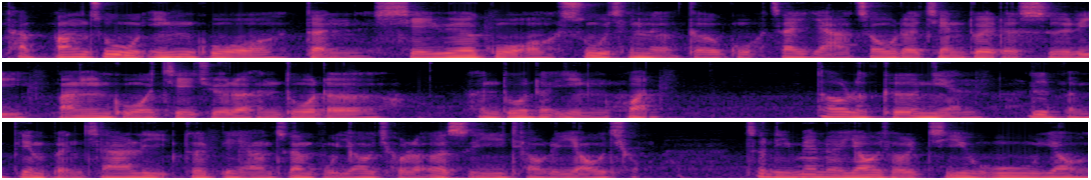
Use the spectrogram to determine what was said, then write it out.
他帮助英国等协约国肃清了德国在亚洲的舰队的势力，帮英国解决了很多的很多的隐患。到了隔年，日本变本加厉，对北洋政府要求了二十一条的要求，这里面的要求几乎要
